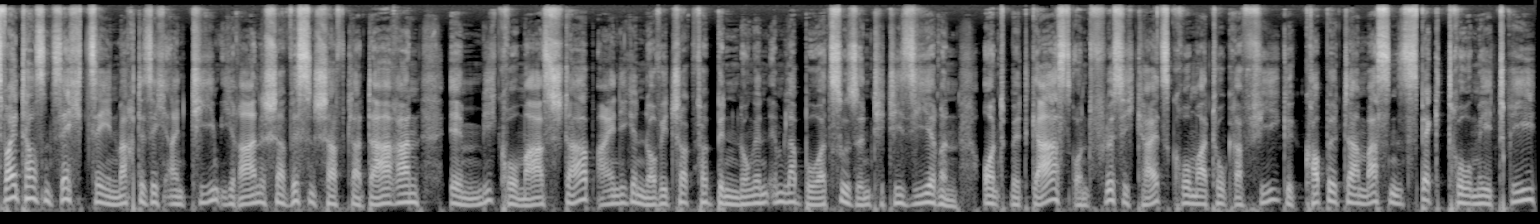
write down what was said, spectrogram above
2016 machte sich ein Team iranischer Wissenschaftler daran, im Mikromaßstab einige Novichok-Verbindungen im Labor zu synthetisieren und mit Gas- und Flüssigkeitschromatographie gekoppelter Massenspektrometrie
